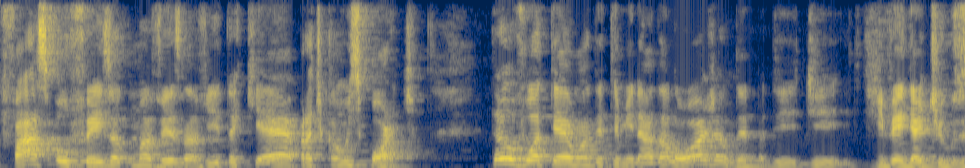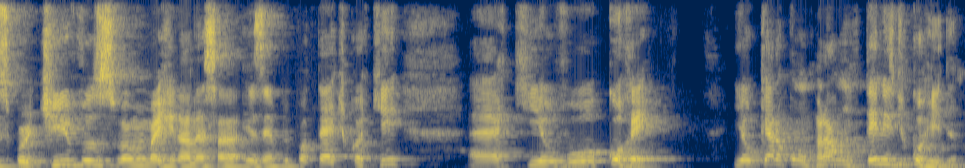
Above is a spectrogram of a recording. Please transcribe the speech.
faz ou fez alguma vez na vida, que é praticar um esporte. Então eu vou até uma determinada loja de, de, de vende artigos esportivos, vamos imaginar nesse exemplo hipotético aqui, é, que eu vou correr e eu quero comprar um tênis de corrida.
